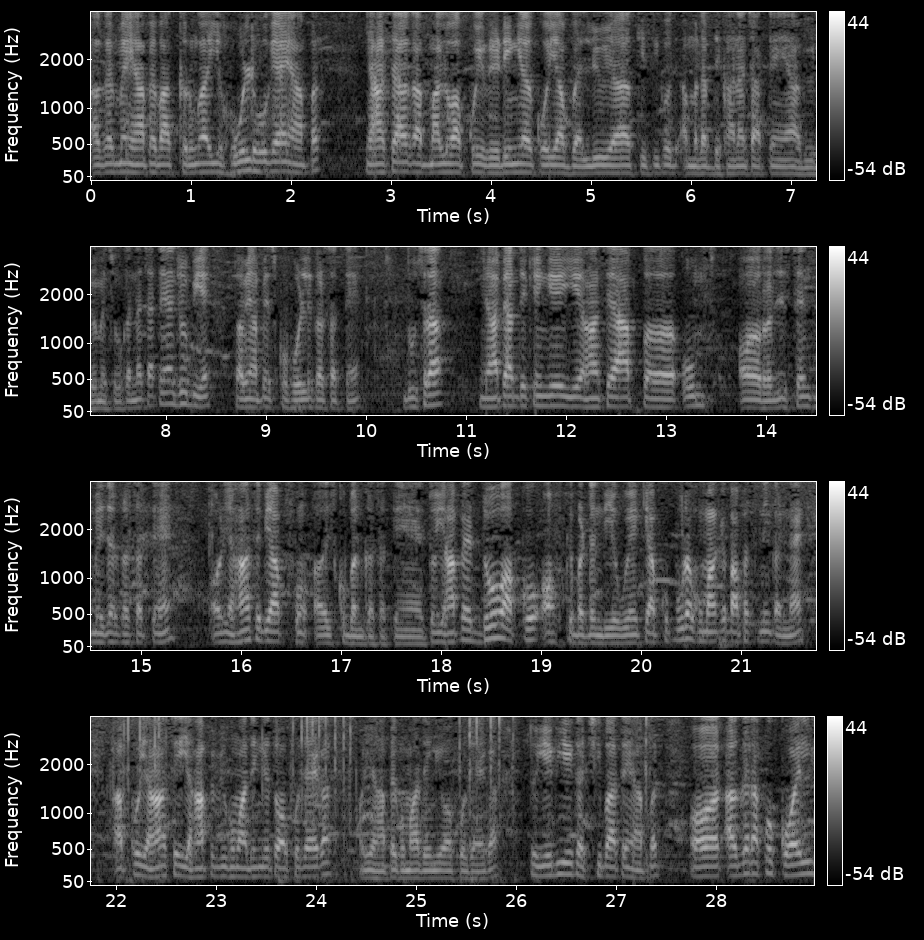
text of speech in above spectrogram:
अगर मैं यहाँ पे बात करूँगा, ये होल्ड हो गया है यहाँ पर। यहाँ से अगर आप, मान लो आप कोई रीडिंग या कोई आप वैल्यू या किसी को मतलब दिखाना चाहते हैं या वीडियो में शो करना चाहते हैं जो भी है तो आप यहाँ पे इसको होल्ड कर सकते हैं। दूसरा, यहाँ पे आप देखेंगे, ये यहाँ से आप ओम्स और रजिस्टेंस मेजर कर सकते हैं। और यहाँ से भी आप इसको बंद कर सकते हैं। तो यहाँ पे दो आपको ऑफ़ के बटन दिए हुए हैं कि आपको पूरा घुमा के वापस नहीं करना है। आपको यहाँ से यहाँ पे भी घुमा देंगे तो ऑफ़ हो जाएगा और यहाँ पे घुमा देंगे ऑफ़ हो जाएगा। तो ये भी एक अच्छी बात है यहाँ पर। और अगर आपको कॉयल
